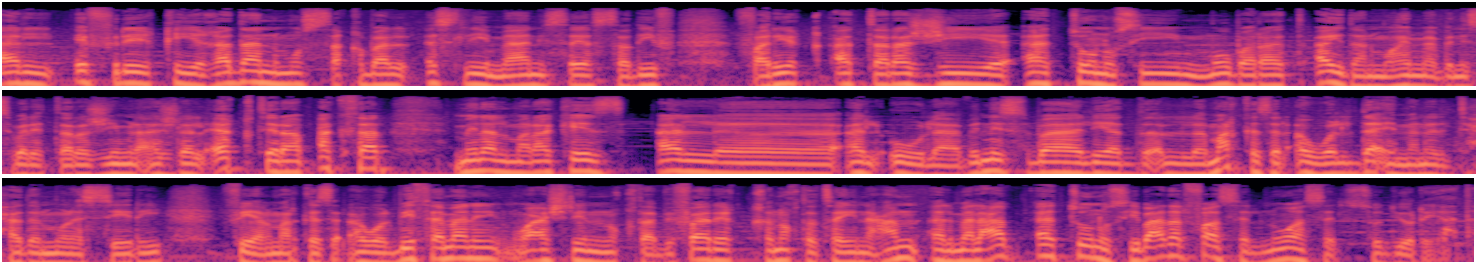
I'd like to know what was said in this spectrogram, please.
الإفريقي. غدا مستقبل سليماني سيستضيف فريق الترجي التونسي. مباراة أيضا مهمة بالنسبة للترجي من أجل الاقتراب أكثر من المراكز الأولى. بالنسبة للمركز الأول دائما الاتحاد المنسيري في المركز الأول ب 28 نقطة بفارق نقطتين عن الملعب التونسي. بعد الفاصل نواصل استوديو الرياضة.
